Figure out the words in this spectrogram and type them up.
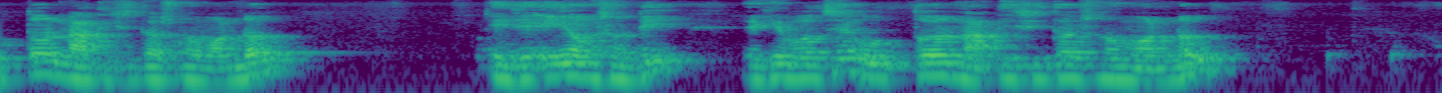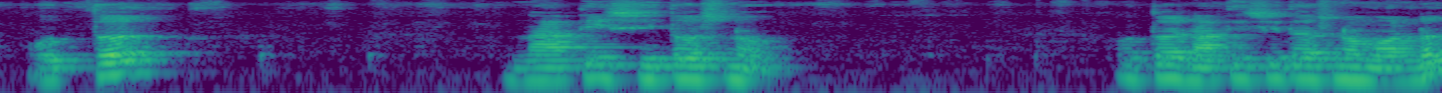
উত্তর নাতিশীতোষ্ণ মণ্ডল। এই যে এই অংশটি, একে বলছে উত্তর নাতিশীতোষ্ণ মণ্ডল। উত্তর নাতিশীতোষ্ণ। উত্তর নাতিশীতোষ্ণ মণ্ডল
